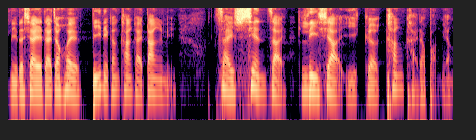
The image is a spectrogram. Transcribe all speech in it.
你的下一代将会比你更慷慨。当你在现在立下一个慷慨的榜样，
